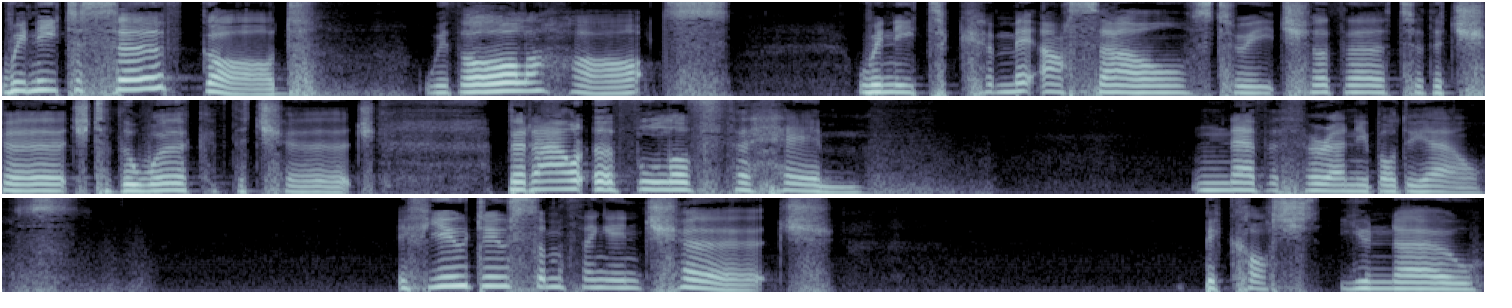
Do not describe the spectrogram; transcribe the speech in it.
We need to serve God with all our hearts. We need to commit ourselves to each other, to the church, to the work of the church, but out of love for Him, never for anybody else. If you do something in church because you know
